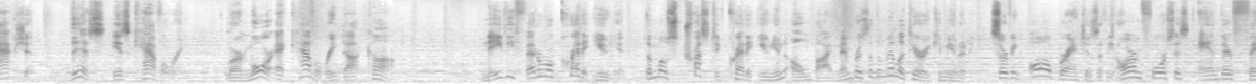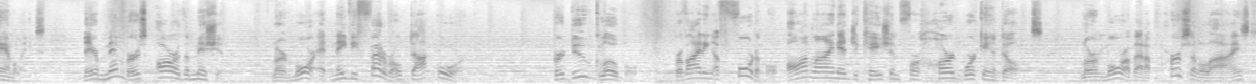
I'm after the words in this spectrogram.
action. This is Cavalry. Learn more at cavalry.com. Navy Federal Credit Union, the most trusted credit union owned by members of the military community, serving all branches of the armed forces and their families. Their members are the mission. Learn more at NavyFederal.org. Purdue Global, providing affordable online education for hardworking adults. Learn more about a personalized,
